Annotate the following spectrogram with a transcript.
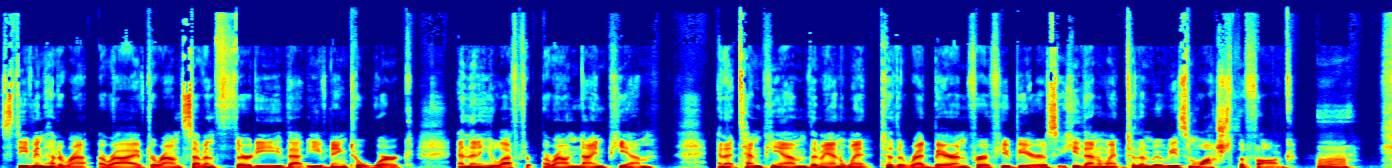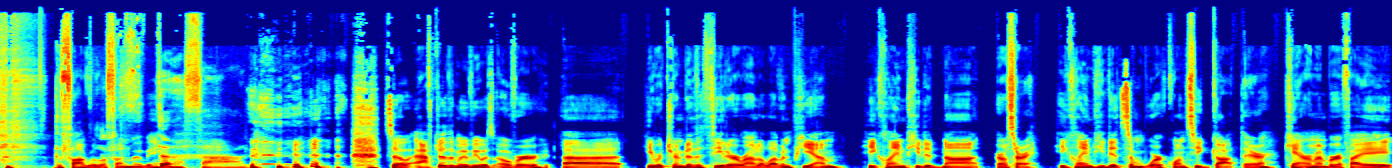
Stephen had ar- arrived around 7:30 that evening to work, and then he left around 9 p.m. And at 10 p.m., the man went to the Red Baron for a few beers. He then went to the movies and watched The Fog. Mm, The Fog was a fun movie. the fog. so after the movie was over, uh, he returned to the theater around 11 p.m. He claimed he did not, or sorry, he claimed he did some work once he got there. Can't remember if I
